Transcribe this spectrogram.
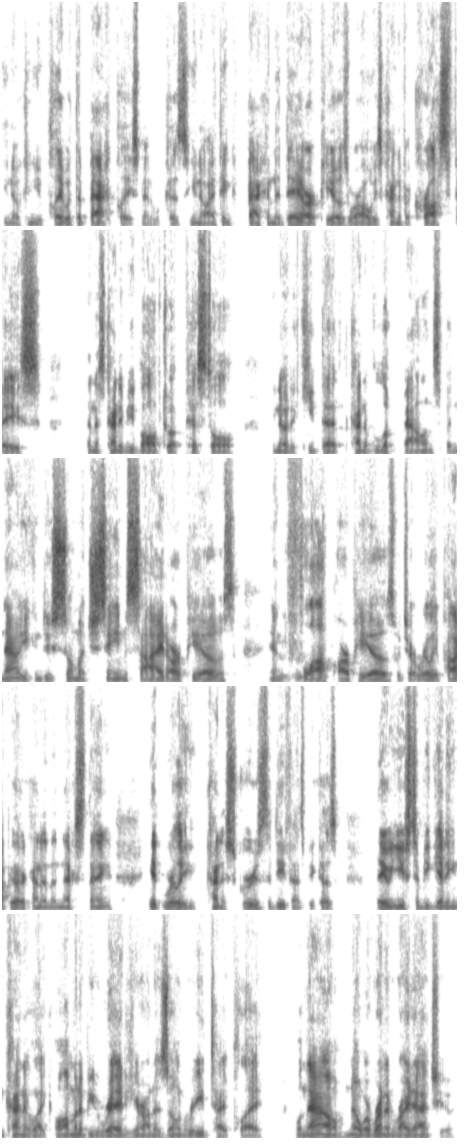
you know, can you play with the back placement? Because, you know, I think back in the day, RPOs were always kind of a cross face. Then it's kind of evolved to a pistol, you know, to keep that kind of look balanced. But now you can do so much same side RPOs and mm-hmm. flop RPOs, which are really popular, kind of the next thing. It really kind of screws the defense because they used to be getting kind of like, oh, I'm going to be read here on a zone read type play. Well, now, no, we're running right at you.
